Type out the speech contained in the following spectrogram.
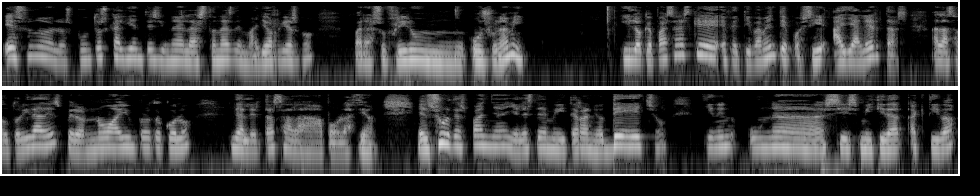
es uno de los puntos calientes y una de las zonas de mayor riesgo para sufrir un tsunami. Y lo que pasa es que efectivamente, pues sí, hay alertas a las autoridades, pero no hay un protocolo de alertas a la población. El sur de España y el este del Mediterráneo, de hecho, tienen una sismicidad activa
